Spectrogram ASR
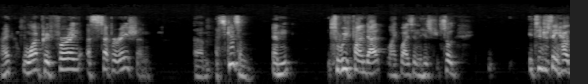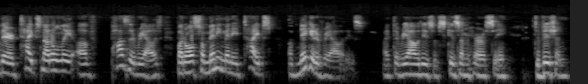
right? Want preferring a separation, um, a schism. And so we find that likewise in the history. So it's interesting how there are types not only of positive realities, but also many, many types of negative realities, right? The realities of schism, heresy, division.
